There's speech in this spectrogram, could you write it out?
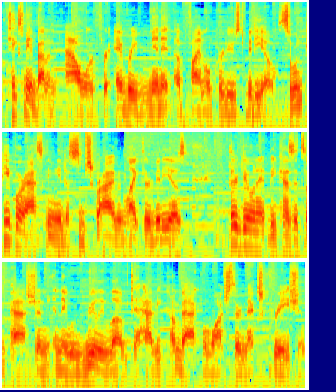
It takes me about an hour for every minute of final produced video. So when people are asking me to subscribe and like their videos, they're doing it because it's a passion and they would really love to have you come back and watch their next creation.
